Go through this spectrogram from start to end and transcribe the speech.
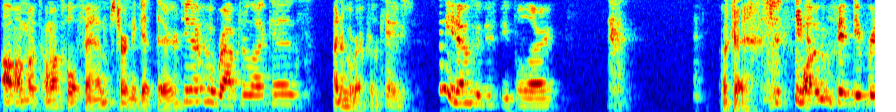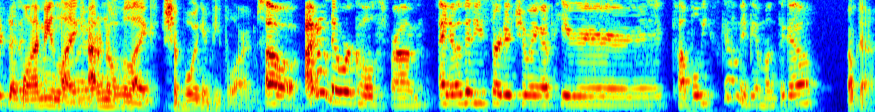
I'm a, I'm a Cole fan. I'm starting to get there. do you know who Raptorlec is? I know who Raptor Okay. is. You know who these people are. Okay. You well, know who fifty percent well, I mean, like, I don't know who like Sheboygan people are. I'm sorry. Oh, I don't know where Cole's from. I know that he started showing up here a couple weeks ago, maybe a month ago. Okay.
